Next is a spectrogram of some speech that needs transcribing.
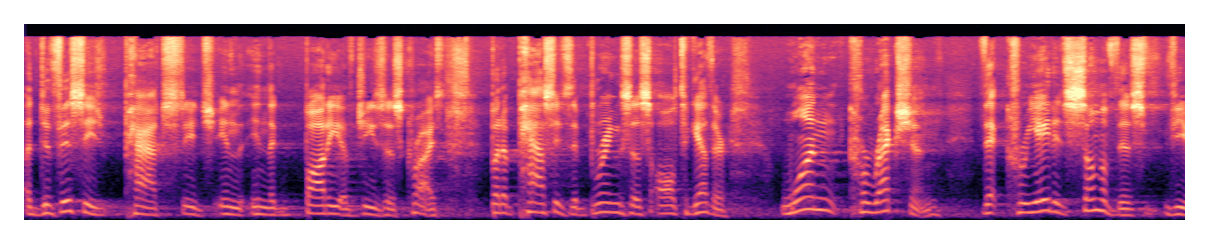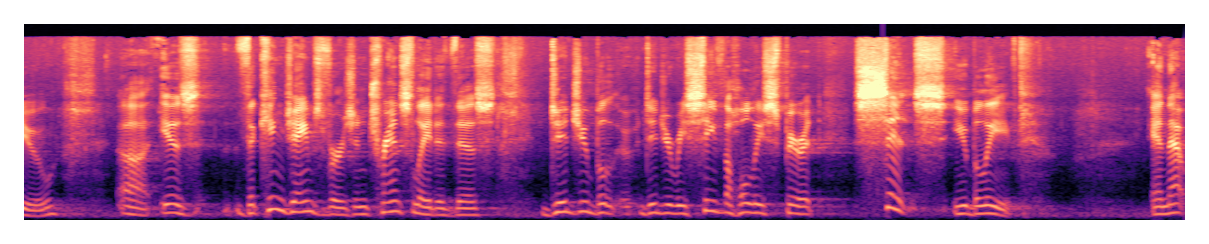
a divisive passage in, in the body of Jesus Christ, but a passage that brings us all together. One correction that created some of this view uh, is the King James Version translated this did you, be, did you receive the Holy Spirit since you believed? And that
